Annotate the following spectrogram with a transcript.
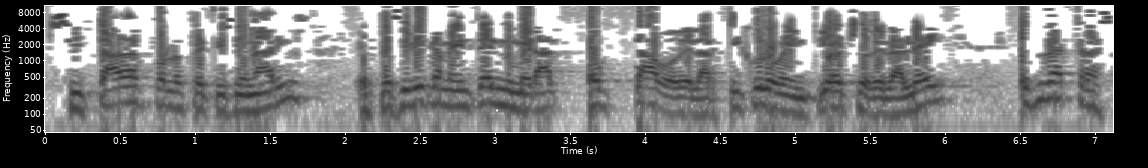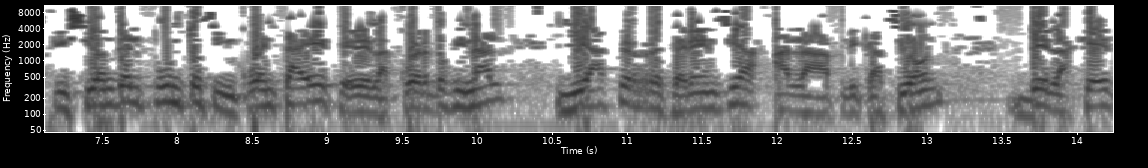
citadas por los peticionarios, específicamente el numeral octavo del artículo 28 de la ley, es una transcripción del punto 50F del acuerdo final y hace referencia a la aplicación de la JED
